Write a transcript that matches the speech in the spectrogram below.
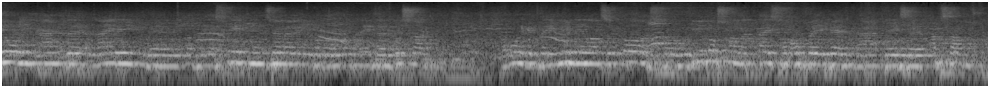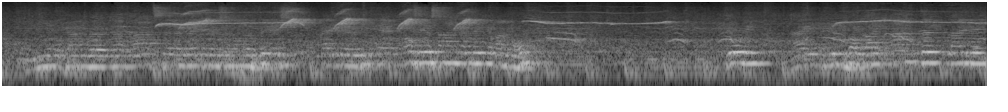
Gideon aan de leiding, de 14 zwemmer de gemeente Roeslag. Harmonica twee nieuwe Nederlandse records voor Rogier Bosman en Thijs van Hofwegen na deze afstand. En hier gaan we naar de laatste meters van de finish kijken wie er als eerste aan gaat tikken, maar Hof. Jorie, hij in ieder geval ruim aan de leiding.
